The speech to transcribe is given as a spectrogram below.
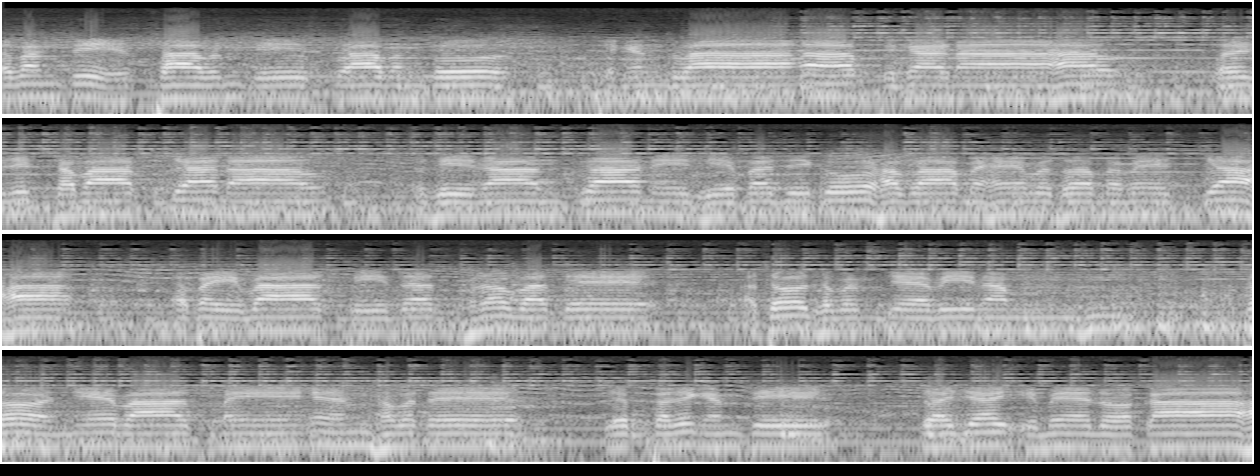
भवन्ति, स्थावन्ति, स्वावन्तो। जगन्त्वा प्रगाणाः परिक्षमाप्यानाम् अधीनान् स्वानिधिपतिको हवामहे वसममेत्याह। अपैवास्मि तद्धृवते अथो ध्रुवन्त्यवीनम् अथोऽन्येवास्मै न्भवते यः परिगन्ति स्वज इमे लोकाः।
